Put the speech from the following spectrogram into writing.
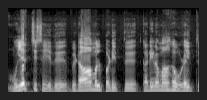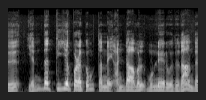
முயற்சி செய்து விடாமல் படித்து கடினமாக உழைத்து எந்த தீய பழக்கம் தன்னை அண்டாமல் முன்னேறுவது தான் அந்த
